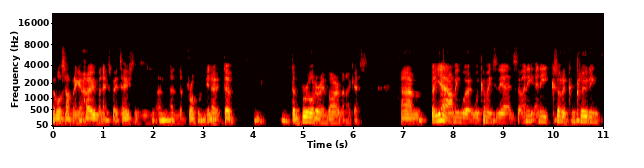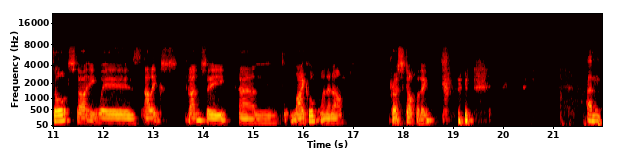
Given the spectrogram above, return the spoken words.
of what's happening at home and expectations and, and the problem you know the the broader environment i guess. Um, but yeah i mean we're, we're coming to the end. So any any sort of concluding thoughts starting with alex clancy and michael and then i'll press stop i think Um,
